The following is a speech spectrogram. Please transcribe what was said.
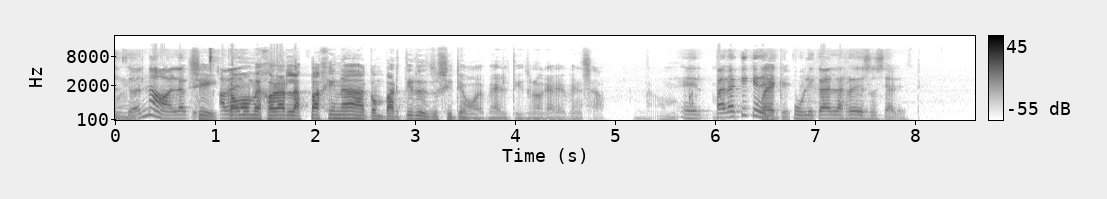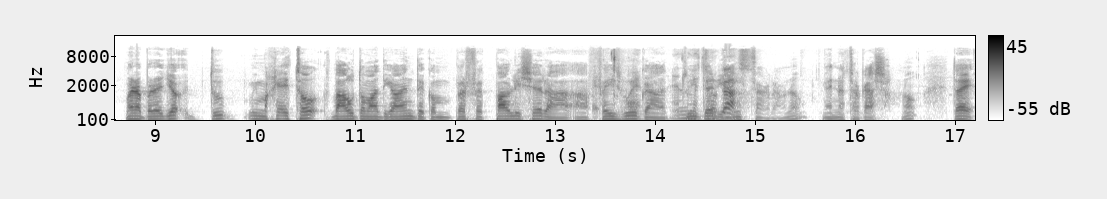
más el título. No, Sí, a ver, cómo mejorar las páginas a compartir de tu sitio web, es el título que había pensado. No, eh, ¿para qué querés que- publicar en las redes sociales? Bueno, pero yo, tú imagina, esto va automáticamente con Perfect Publisher a, a Facebook, Eh, bueno, a Twitter y a. Instagram, ¿no? En nuestro caso, ¿no? Entonces,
